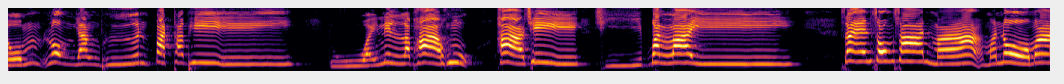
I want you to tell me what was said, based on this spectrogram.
ล้มลงยังพื้นปัทภีด้วยนิลผ้าหูผ้าชีชีบบันไลแสนสงสารมามโนไม่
